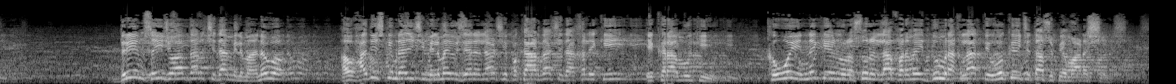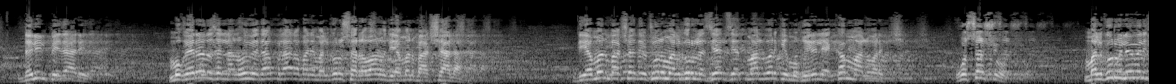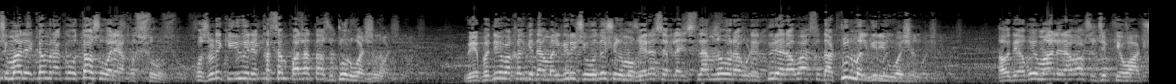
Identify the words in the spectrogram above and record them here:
دریم صحیح جواب دار چې دا ملمانه و او حدیث کې راځي چې ملمه یو ځای لاړ شي په کار دا چې داخله کې اکرام وکي کوی نه کې نو رسول الله فرمایي دومره اخلاق ته وکي چې تاسو په ماړ شئ دلیل پیدا لري مغیره رضی الله عنه دا پلار باندې ملګرو سره روانو دی امن بادشاہ لا دی امن بادشاہ د ټول ملګرو له زیات زیات مال ورکې مغیره له کم مال ورکې غوسه شو ملګرو لویل چې مال کم راکو تاسو ولې اخستو خو زړه کې ویل قسم په الله تاسو ټول وښنه وې په دې وخت کې د ملګری شو د شل مغیره صاحب له اسلام نه راوړې تورې راوښته دا ټول ملګری وشل او دی هغه مال راوښته چې کې واښ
